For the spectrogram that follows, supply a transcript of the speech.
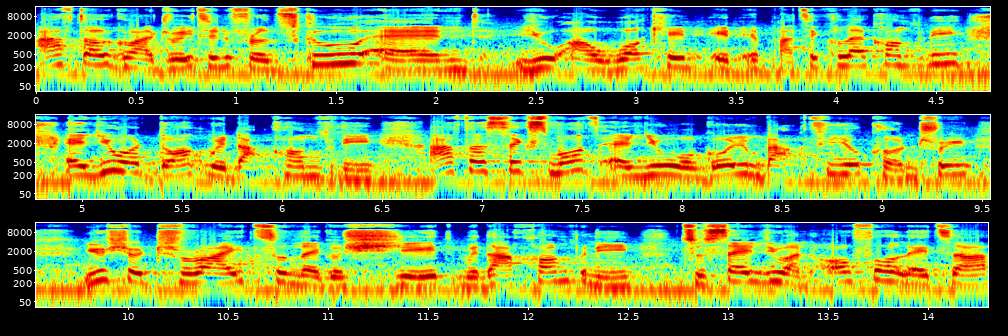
after graduating from school and you are working in a particular company and you are done with that company after six months and you are going back to your country you should try to negotiate with that company to send you an offer letter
